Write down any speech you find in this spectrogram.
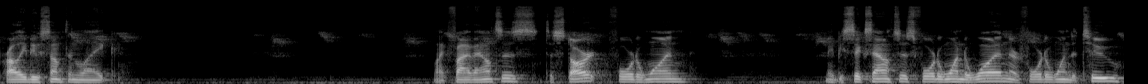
Probably do something like like five ounces to start, four to one, maybe six ounces, four to one to one, or four to one to two,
